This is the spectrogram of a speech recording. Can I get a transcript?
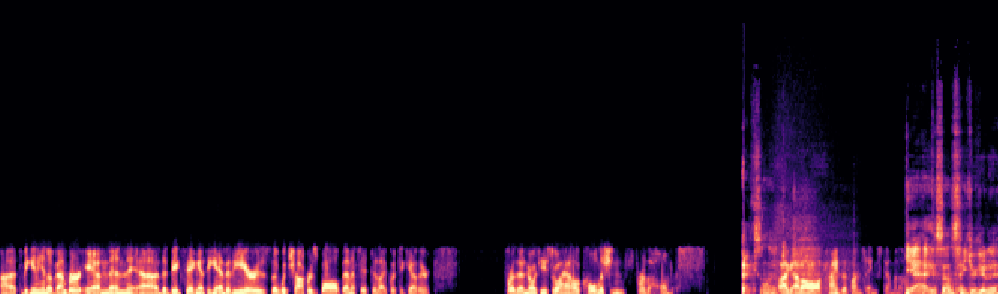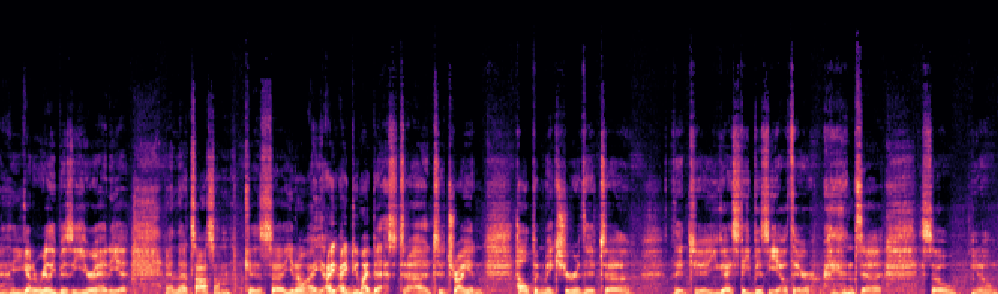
uh, at the beginning of November, and then uh, the big thing at the end of the year is the Woodchoppers Ball benefit that I put together for the Northeast Ohio Coalition for the Homeless. Excellent. I got all kinds of fun things coming up. Yeah, it sounds like you're gonna you got a really busy year ahead of you, and that's awesome because uh, you know I, I, I do my best uh, to try and help and make sure that uh, that uh, you guys stay busy out there, and uh, so you know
